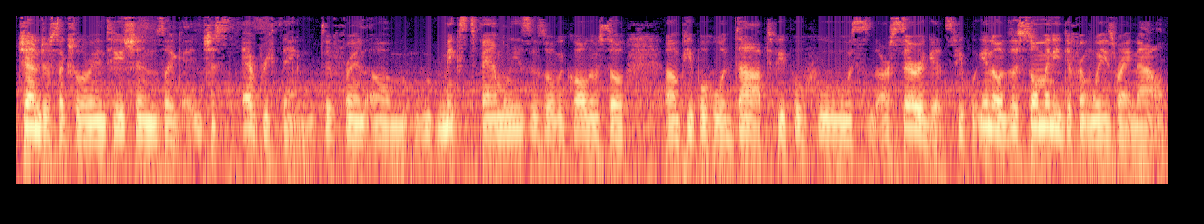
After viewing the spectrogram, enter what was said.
gender, sexual orientations, like just everything, different um, mixed families is what we call them. So um, people who adopt, people who are surrogates, people, you know, there's so many different ways right now.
